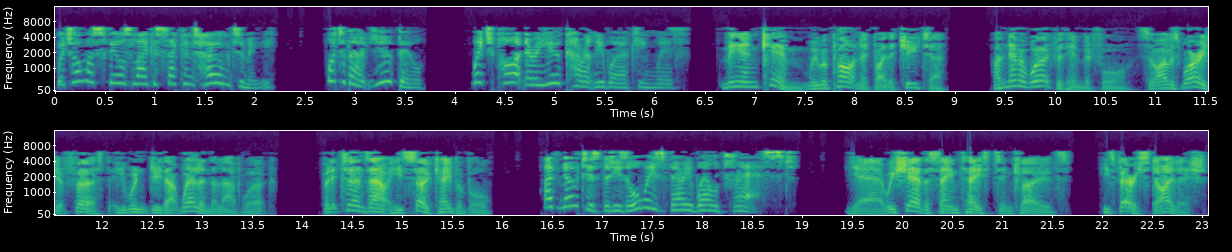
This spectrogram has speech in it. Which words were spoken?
which almost feels like a second home to me. What about you, Bill? Which partner are you currently working with? Me and Kim, we were partnered by the tutor. I've never worked with him before, so I was worried at first that he wouldn't do that well in the lab work. But it turns out he's so capable. I've noticed that he's always very well dressed. Yeah, we share the same tastes in clothes. He's very stylish,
